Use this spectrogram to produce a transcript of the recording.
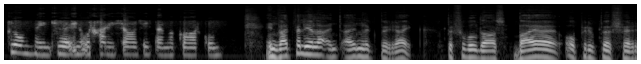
klomp mense en organisasies bymekaar kom. En wat wil julle uiteindelik bereik? Byvoorbeeld daar's baie oproepe vir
